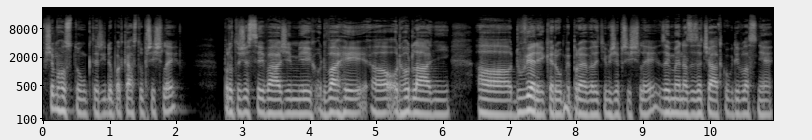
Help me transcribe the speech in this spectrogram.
všem hostům, kteří do podcastu přišli, protože si vážím jejich odvahy, uh, odhodlání, uh, důvěry, kterou mi projevili tím, že přišli, zejména ze začátku, kdy vlastně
